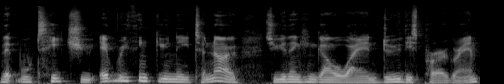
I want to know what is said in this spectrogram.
that will teach you everything you need to know so you then can go away and do this program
